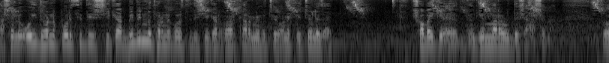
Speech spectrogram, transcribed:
আসলে ওই ধরনের পরিস্থিতির শিকার, বিভিন্ন ধরনের পরিস্থিতির শিকার হওয়ার কারণে হচ্ছে অনেকে চলে যায়। সবাইকে গেম মারার উদ্দেশ্যে আসে না। তো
